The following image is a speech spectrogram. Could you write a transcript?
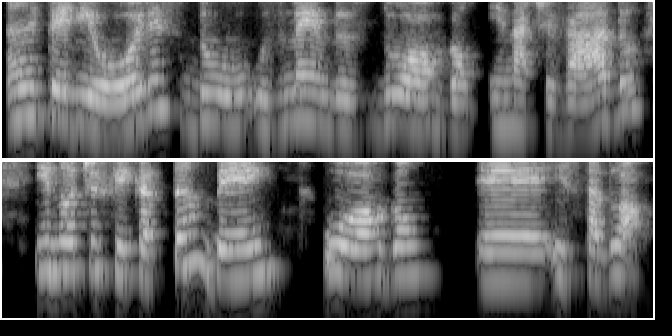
anteriores, do, os membros do órgão inativado, e notifica também o órgão é, estadual.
